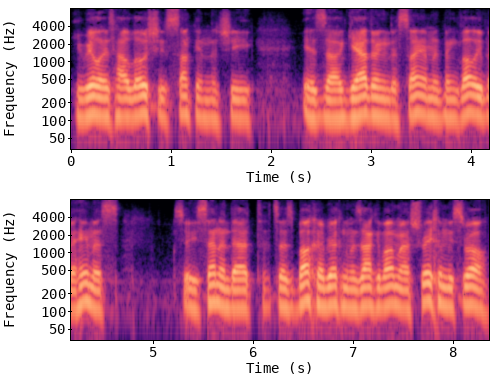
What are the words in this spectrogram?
he realized how low she's sunken that she is uh, gathering the Sayam and Bengali behemoths. So he said in that it says Bachar Bechim Mazaki Bamar Ashreichem Yisrael.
